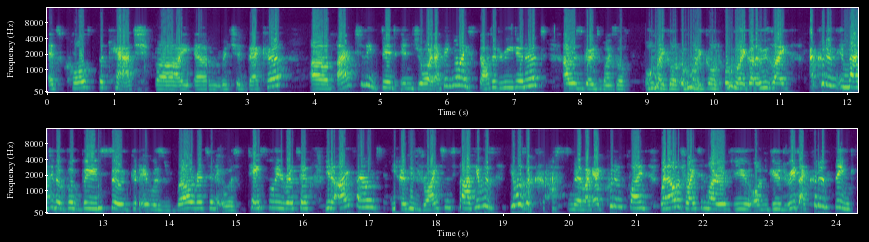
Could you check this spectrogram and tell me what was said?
It's called The Catch by um, Richard Becker. Um, I actually did enjoy it. I think when I started reading it, I was going to myself, "Oh my god! Oh my god! Oh my god!" It was like I couldn't imagine a book being so good. It was well written. It was tastefully written. You know, I found you know his writing style. He was he was a craftsman. Like I couldn't find when I was writing my review on Goodreads, I couldn't think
